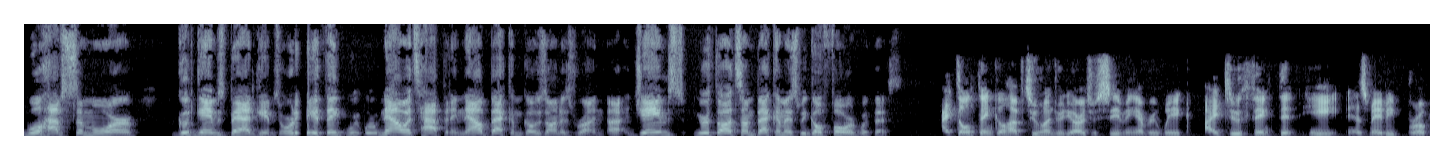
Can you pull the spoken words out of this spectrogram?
will have some more good games, bad games? Or do you think we, now it's happening? Now Beckham goes on his run. Uh, James, your thoughts on Beckham as we go forward with this? I don't think he'll have 200 yards receiving every week. I do think that he has maybe broke.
